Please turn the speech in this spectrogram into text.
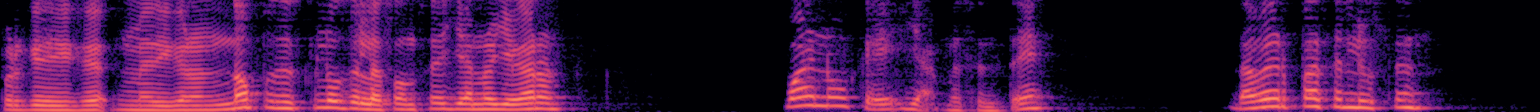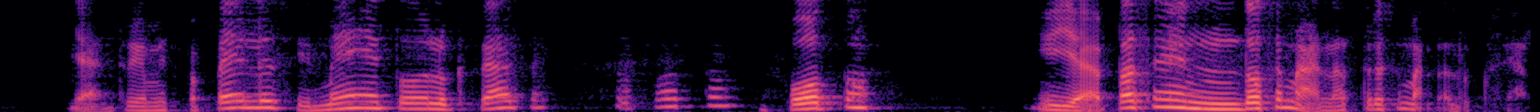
Porque me dijeron, no, pues es que los de las 11 ya no llegaron. Bueno, ok, ya me senté. A ver, pásenle usted. Ya entregué mis papeles, firmé todo lo que se hace. Su foto. foto. Y ya, pasen dos semanas, tres semanas, lo que sea.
